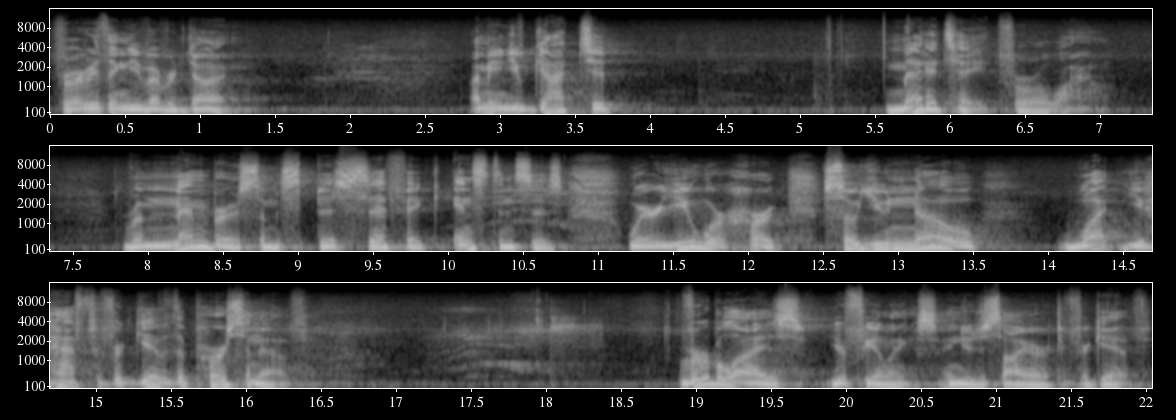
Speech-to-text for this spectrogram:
for everything you've ever done. I mean, you've got to meditate for a while. Remember some specific instances where you were hurt so you know what you have to forgive the person of. Verbalize your feelings and your desire to forgive.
